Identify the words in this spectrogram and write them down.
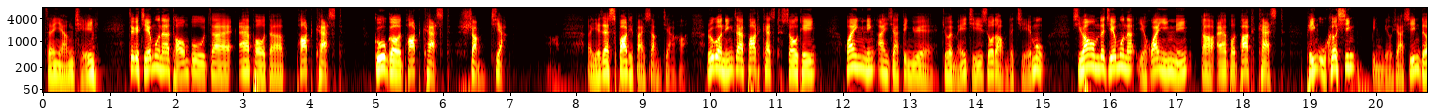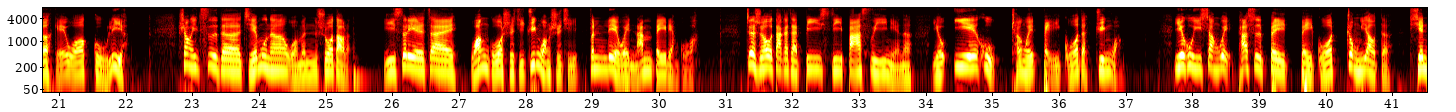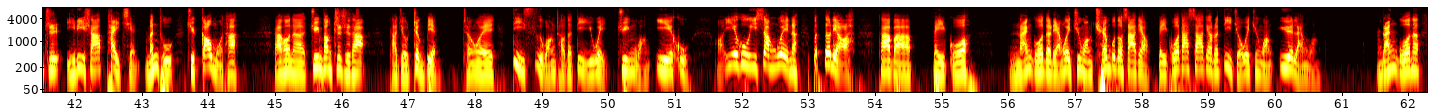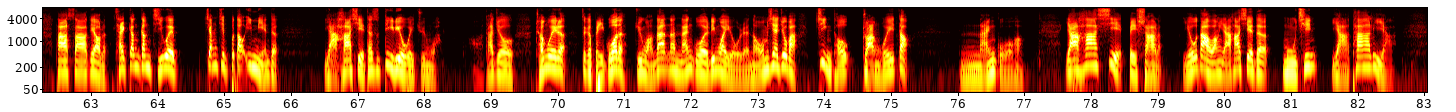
曾阳晴。这个节目呢，同步在 Apple 的 Podcast、Google Podcast 上架啊，也在 Spotify 上架哈。如果您在 Podcast 收听，欢迎您按一下订阅，就会每一集收到我们的节目。喜欢我们的节目呢，也欢迎您到 Apple Podcast。评五颗星，并留下心得给我鼓励啊！上一次的节目呢，我们说到了以色列在王国时期、君王时期分裂为南北两国。这时候大概在 B.C. 八四一年呢，由耶户成为北国的君王。耶户一上位，他是被北国重要的先知以利沙派遣门徒去高抹他，然后呢，军方支持他，他就政变。成为第四王朝的第一位君王耶户啊，耶户一上位呢，不得了啊！他把北国、南国的两位君王全部都杀掉。北国他杀掉了第九位君王约兰王，南国呢，他杀掉了才刚刚即位、将近不到一年的亚哈谢，他是第六位君王啊，他就成为了这个北国的君王。那那南国有另外有人呢，我们现在就把镜头转回到南国哈。亚哈谢被杀了，犹大王亚哈谢的母亲亚他利亚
